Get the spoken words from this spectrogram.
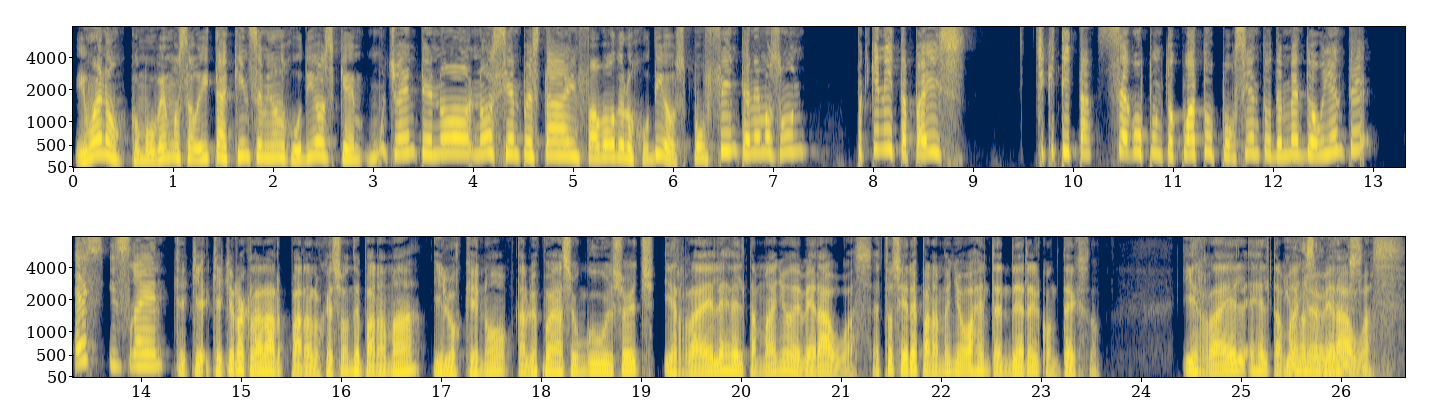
y bueno, como vemos ahorita, 15 millones de judíos, que mucha gente no, no siempre está en favor de los judíos. Por fin tenemos un pequeñito país, chiquitita, 0.4% del Medio Oriente es Israel. Que, quiero aclarar, para los que son de Panamá y los que no, tal vez pueden hacer un Google search, Israel es del tamaño de Veraguas. Esto si eres panameño vas a entender el contexto. Israel es el tamaño de Veraguas.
